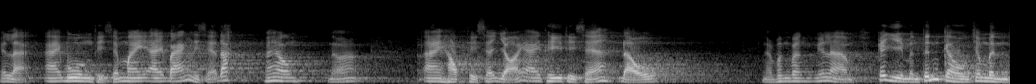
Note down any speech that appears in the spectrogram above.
nghĩa là ai buông thì sẽ may, ai bán thì sẽ đắt, phải không? Đó. Ai học thì sẽ giỏi, ai thi thì sẽ đậu. Vân vân. Nghĩa là cái gì mình tính cầu cho mình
